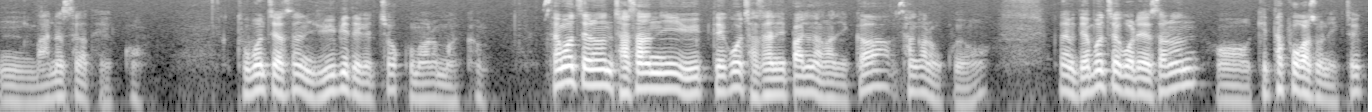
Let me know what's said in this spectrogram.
음, 마이너스가 되겠고 두 번째에서는 유입이 되겠죠? 9만 원 만큼. 세 번째는 자산이 유입되고 자산이 빠져나가니까 상관없고요. 그 다음에 네 번째 거래에서는 어, 기타 포괄 손익 즉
